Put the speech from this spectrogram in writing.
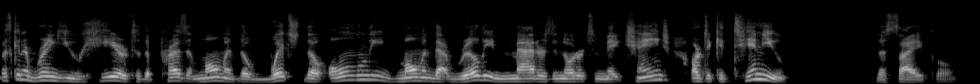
It's going to bring you here to the present moment, the which the only moment that really matters in order to make change or to continue the cycle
